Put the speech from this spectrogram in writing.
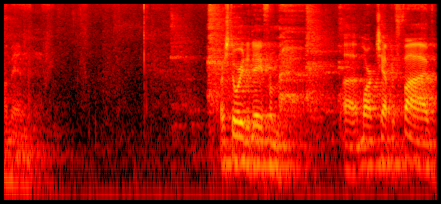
amen. Our story today from uh, Mark chapter 5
